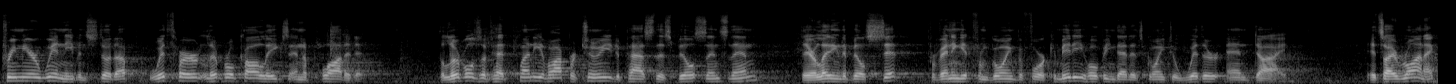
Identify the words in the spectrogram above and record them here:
Premier Wynne even stood up with her Liberal colleagues and applauded it. The Liberals have had plenty of opportunity to pass this bill since then. They are letting the bill sit, preventing it from going before committee, hoping that it's going to wither and die. It's ironic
